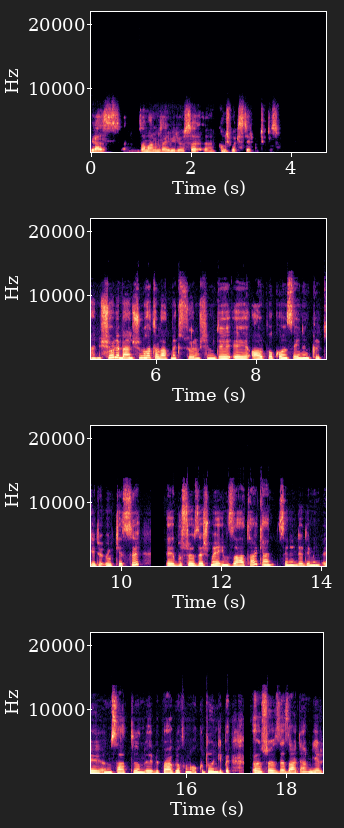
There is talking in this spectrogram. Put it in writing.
biraz zamanımız el veriyorsa e, konuşmak isterim açıkçası. Yani şöyle ben şunu hatırlatmak istiyorum. Şimdi e, Avrupa Konseyi'nin 47 ülkesi e, bu sözleşmeye imza atarken senin de demin e, anımsattığın ve bir paragrafını okuduğun gibi ön sözde zaten bir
